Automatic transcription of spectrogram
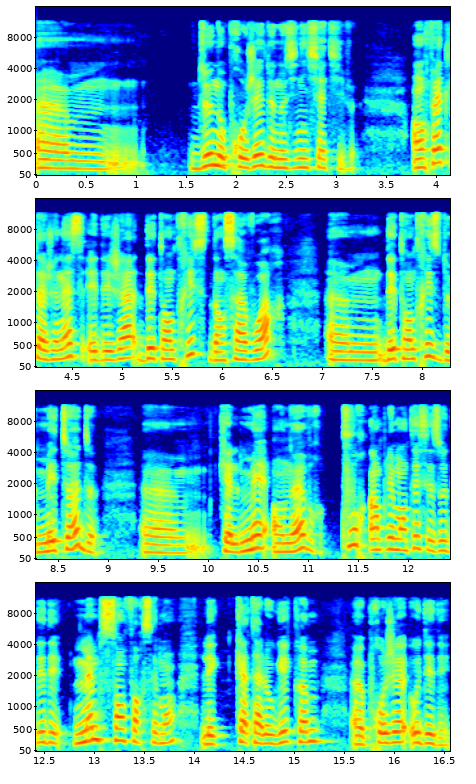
euh, de nos projets, de nos initiatives? En fait, la jeunesse est déjà détentrice d'un savoir détentrice de méthodes qu'elle met en œuvre pour implémenter ces ODD, même sans forcément les cataloguer comme projets ODD.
